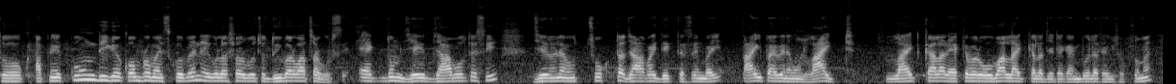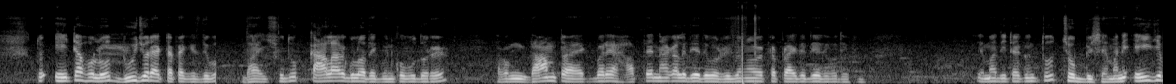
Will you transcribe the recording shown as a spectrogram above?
তো আপনি কোন দিকে কম্প্রোমাইজ করবেন, এগুলো সর্বোচ্চ দুইবার বাচ্চা করছে। একদম যে যা বলতেছি, যে মানে আমার চোখটা যা ভাই দেখতেছেন ভাই, তাই পাবেন এবং লাইট লাইট কালার একেবারে ওভার লাইট কালার যেটাকে আমি বলে থাকি সবসময়। তো এইটা হলো দুই জোড়া একটা প্যাকেজ দেবো। ভাই, শুধু কালারগুলো দেখবেন কবুতরের। এবং দামটা একবারে হাতে নাগালে দিয়ে দেবো রিজনেবল একটা প্রাইসে দিয়ে দেবো, দেখুন। এমাদিটা কিন্তু চব্বিশে মানে এই যে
